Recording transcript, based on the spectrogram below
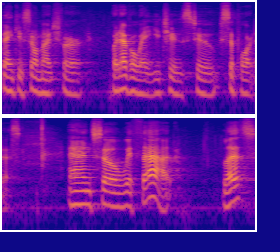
Thank you so much for whatever way you choose to support us. And so, with that, let's,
